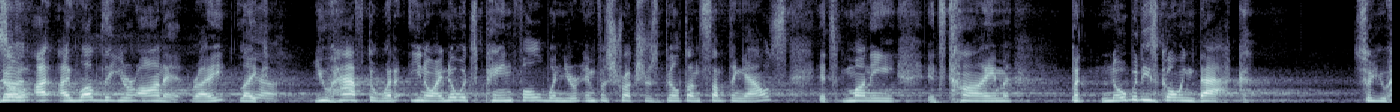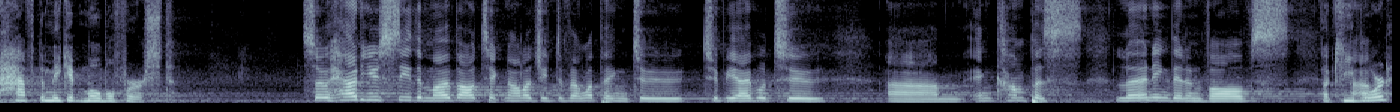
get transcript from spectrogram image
So- no, I, I love that you're on it, right? Like, Yeah. you have to, what, you know, I know it's painful when your infrastructure is built on something else. It's money, it's time, but nobody's going back. So you have to make it mobile first. So, how do you see the mobile technology developing to, to be able to um, encompass learning that involves A keyboard?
